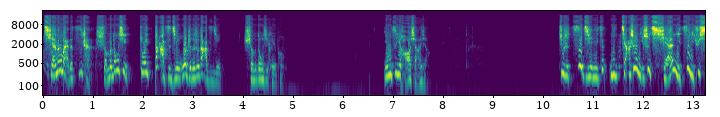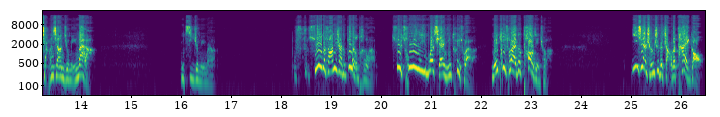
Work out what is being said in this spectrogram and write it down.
钱能买的资产，什么东西作为大资金？我指的是大资金，什么东西可以碰？你们自己好好想一想。就是自己，你这你假设你是钱，你自己去想一想，你就明白了。你自己就明白了。所有的房地产都不能碰了，最聪明的一波钱已经退出来了，没退出来都套进去了。一线城市的涨得太高，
